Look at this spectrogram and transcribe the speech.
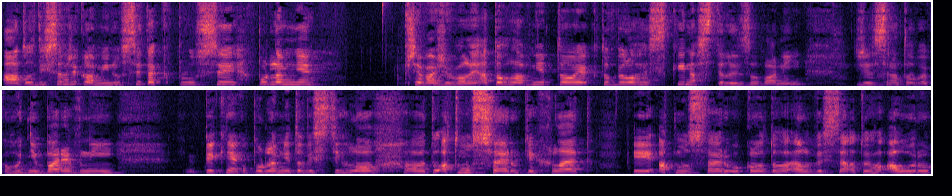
A to, když jsem řekla minusy, tak plusy podle mě převažovaly a to hlavně to, jak to bylo hezky nastylizovaný, že se na to jako hodně barevný, pěkně jako podle mě to vystihlo uh, tu atmosféru těch let, i atmosféru okolo toho Elvise a tu jeho auru,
